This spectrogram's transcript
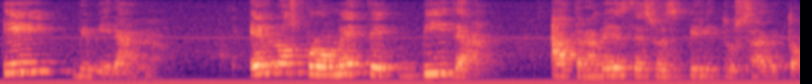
y vivirán. Él nos promete vida a través de su Espíritu Santo.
